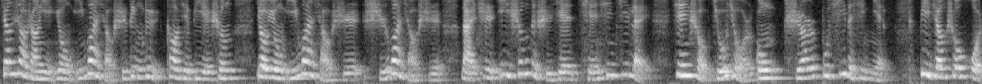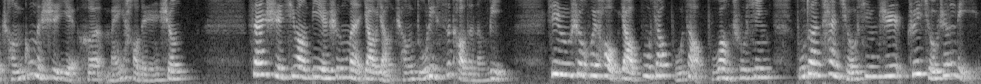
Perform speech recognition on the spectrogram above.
江校长引用一万小时定律，告诫毕业生要用一万小时、十万小时乃至一生的时间潜心积累，坚守久久而功、持而不息的信念，必将收获成功的事业和美好的人生。三是希望毕业生们要养成独立思考的能力。进入社会后，要不骄不躁，不忘初心，不断探求新知，追求真理。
